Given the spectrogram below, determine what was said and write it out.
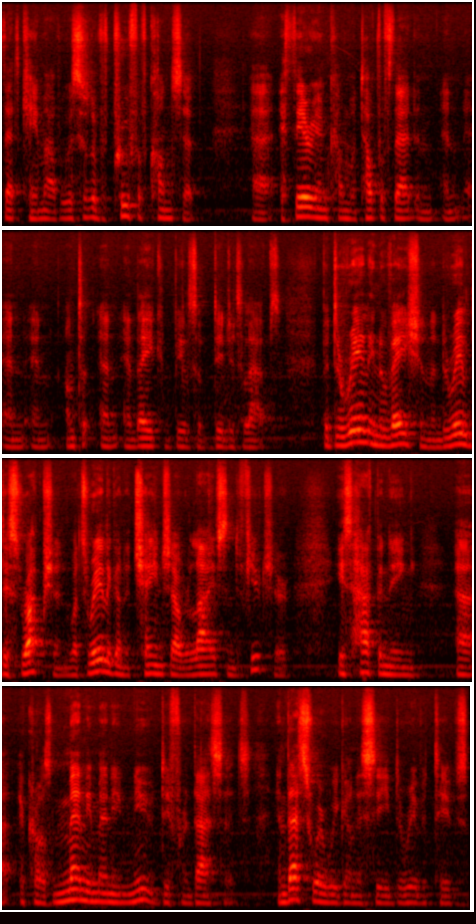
that came up. It was sort of a proof of concept. Uh, Ethereum come on top of that, and and and and, and, and they can build sort of digital apps. But the real innovation and the real disruption, what's really going to change our lives in the future, is happening uh, across many, many new different assets. And that's where we're going to see derivatives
